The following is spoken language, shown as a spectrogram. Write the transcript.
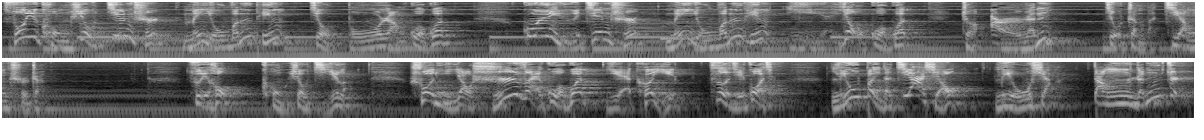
所以孔秀坚持没有文凭就不让过关，关羽坚持没有文凭也要过关，这二人就这么僵持着。最后，孔秀急了。说你要实在过关也可以自己过去，刘备的家小留下当人质。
